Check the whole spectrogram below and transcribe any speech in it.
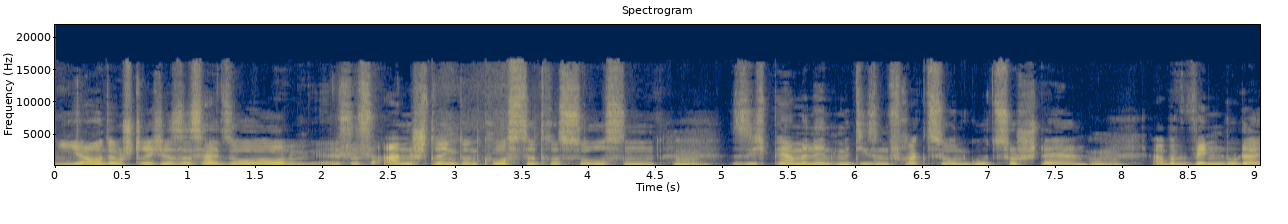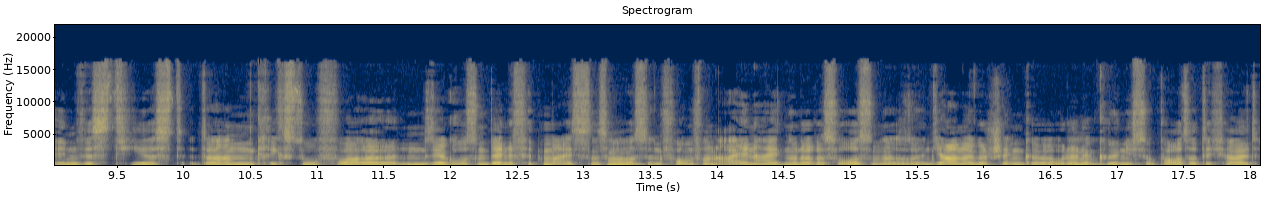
Ja, unterm Strich ist es halt so, ist es anstrengend und kostet Ressourcen, hm. sich permanent mit diesen Fraktionen gut zu stellen. Hm. Aber wenn du da investierst, dann kriegst du vor einen sehr großen Benefit meistens hm. raus, in Form von Einheiten oder Ressourcen, also so Indianergeschenke oder der hm. König supportet dich halt.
